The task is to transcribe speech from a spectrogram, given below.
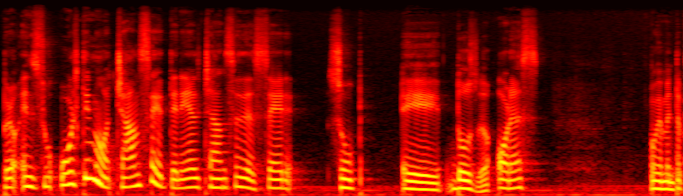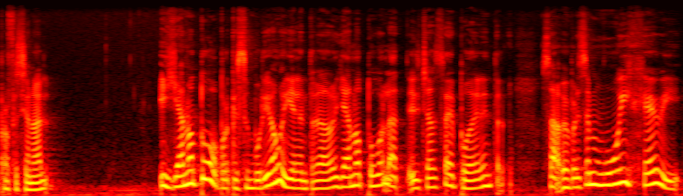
Pero en su último chance tenía el chance de ser sub eh, dos horas, obviamente profesional. Y ya no tuvo porque se murió y el entrenador ya no tuvo la, el chance de poder entrar. O sea, me parece muy heavy.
